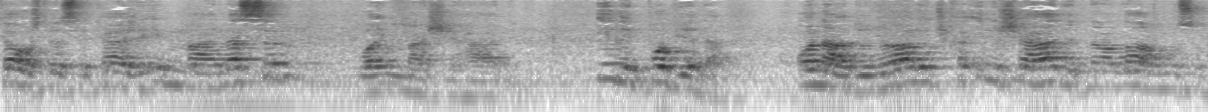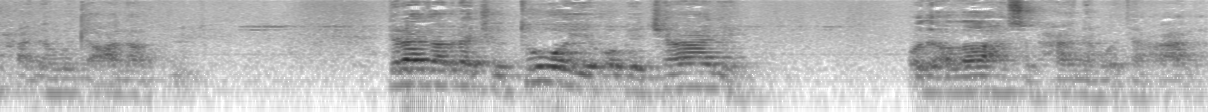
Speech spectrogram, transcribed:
kao što se kaže, ima nasr, wa ima šehadet. Ili pobjeda, ona dunjalučka, ili šehadet na Allahu subhanahu wa ta'ala put. Draga braćo, to je obećanje od Allaha subhanahu wa ta'ala.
